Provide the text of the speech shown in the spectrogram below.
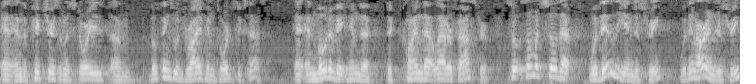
And, and, the pictures and the stories, um, those things would drive him towards success and, and motivate him to, to climb that ladder faster. So, so much so that within the industry, within our industry,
